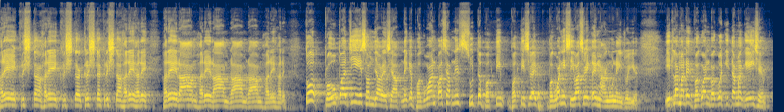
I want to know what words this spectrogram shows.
હરે કૃષ્ણ હરે કૃષ્ણ કૃષ્ણ કૃષ્ણ, હરે હરે હરે રામ હરે રામ રામ રામ, હરે હરે. તો પ્રભુપાદજી એ સમજાવે છે આપને કે ભગવાન પાસે આપણે શુદ્ધ ભક્તિ ભક્તિ સિવાય, ભગવાનની સેવા સિવાય કંઈ માંગવું નહીં જોઈએ. એટલા માટે જ ભગવાન ભગવદ્ ગીતામાં કહે છે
